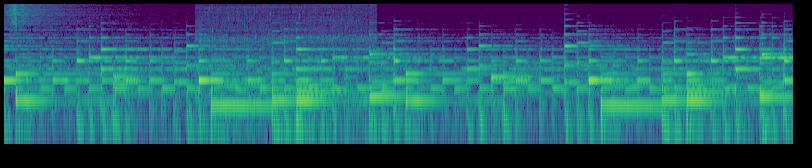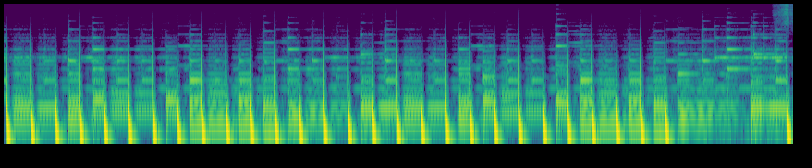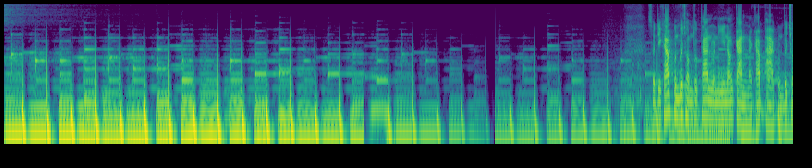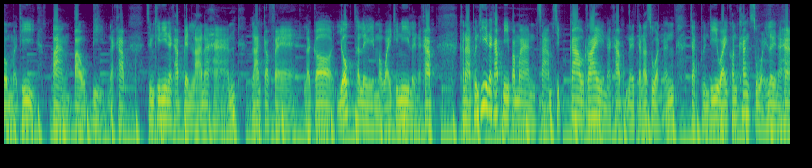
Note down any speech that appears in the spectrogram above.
Música สวัสดีครับคุณผู้ชมทุกท่านวันนี้น้องกันนะครับพาคุณผู้ชมมาที่ปางเปาบีบนะครับ ซึ่งที่นี่นะครับเป็นร้านอาหาร ร้านกาแฟ แล้วก็ยกทะเลมาไว้ที่นี่เลยนะครับ ขนาดพื้นที่นะครับมีประมาณ 39 ไร่นะครับในแต่ละส่วนนั้นจัดพื้นที่ไว้ค่อนข้างสวยเลยนะฮะ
